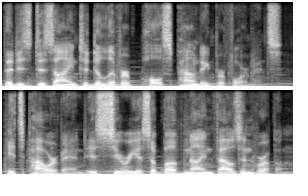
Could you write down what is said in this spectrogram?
that is designed to deliver pulse-pounding performance. Its power band is serious above 9,000 rpm,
